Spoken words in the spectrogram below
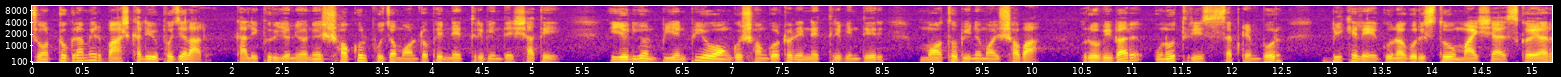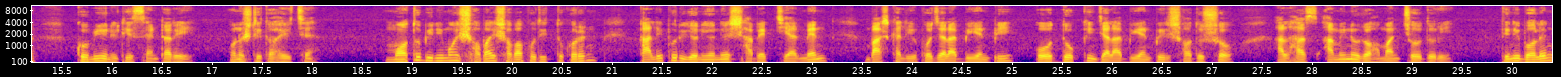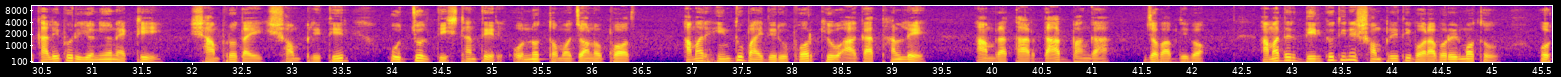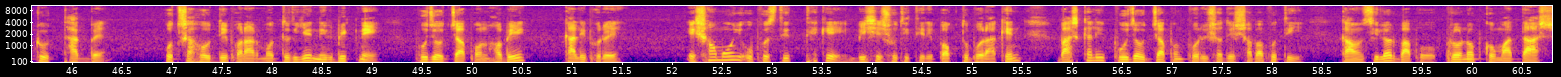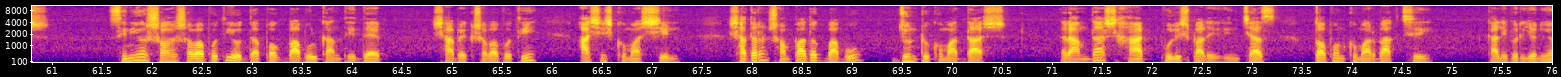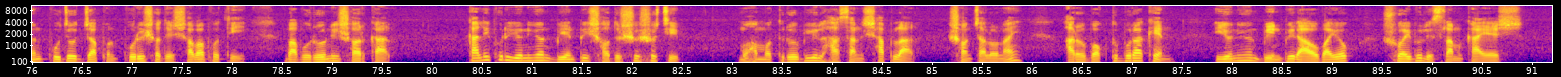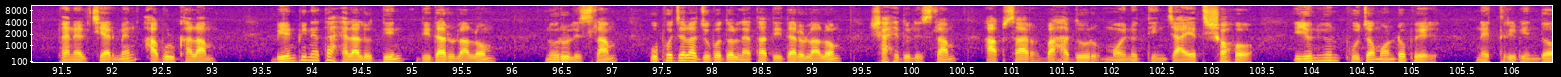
চট্টগ্রামের বাঁশখালী উপজেলার কালীপুর ইউনিয়নের সকল পূজা মণ্ডপের নেতৃবৃন্দের সাথে ইউনিয়ন বিএনপি ও অঙ্গ সংগঠনের নেতৃবৃন্দের মত বিনিময় সভা রবিবার উনত্রিশ সেপ্টেম্বর বিকেলে গুণাগরিস্থ মাইশা স্কোয়ার কমিউনিটি সেন্টারে অনুষ্ঠিত হয়েছে। মত বিনিময় সভায় সভাপতিত্ব করেন কালীপুর ইউনিয়নের সাবেক চেয়ারম্যান, বাঁশখালী উপজেলা বিএনপি ও দক্ষিণ জেলা বিএনপির সদস্য আলহাস আমিনুর রহমান চৌধুরী। তিনি বলেন, কালীপুর ইউনিয়ন একটি সাম্প্রদায়িক সম্প্রীতির উজ্জ্বল দৃষ্টান্তের অন্যতম জনপদ। আমার হিন্দু ভাইদের উপর কেউ আঘাত হানলে আমরা তার দাঁত ভাঙ্গা জবাব দিব। আমাদের দীর্ঘদিনের সম্প্রীতি বরাবরের মতো অটুট থাকবে। উৎসাহ উদ্দীপনার মধ্য দিয়ে নির্বিঘ্নে পুজো উদযাপন হবে কালীপুরে। এ সময় উপস্থিত থেকে বিশেষ অতিথির বক্তব্য রাখেন বাঁশখালী পূজা উদযাপন পরিষদের সভাপতি কাউন্সিলর বাবু প্রণব কুমার দাস, সিনিয়র সহসভাপতি অধ্যাপক বাবুল কান্তি দেব, সাবেক সভাপতি আশিস কুমার শীল, সাধারণ সম্পাদক বাবু জন্টু কুমার দাস, রামদাস হাট পুলিশ পাড়ির ইনচার্জ তপন কুমার বাগচি, কালীপুর ইউনিয়ন পুজো উদযাপন পরিষদের সভাপতি বাবু রনি সরকার, কালীপুর ইউনিয়ন বিএনপির সদস্য সচিব মোহাম্মদ রবিউল হাসান শাপলার সঞ্চালনায় আরও বক্তব্য রাখেন ইউনিয়ন বিএনপির আহ্বায়ক Shoebul Islam Kayes, panel chairman Abul Kalam, BNP নেতা হেলাল উদ্দিন, দিদারুল আলম, নুরুল ইসলাম, উপজেলা যুবদল নেতা দিদারুল আলম, শাহিদুল ইসলাম, আফসার বাহাদুর মঈনুদ্দিন জায়েদ সহ ইউনিয়ন পূজা মণ্ডপের নেতৃবৃন্দ।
